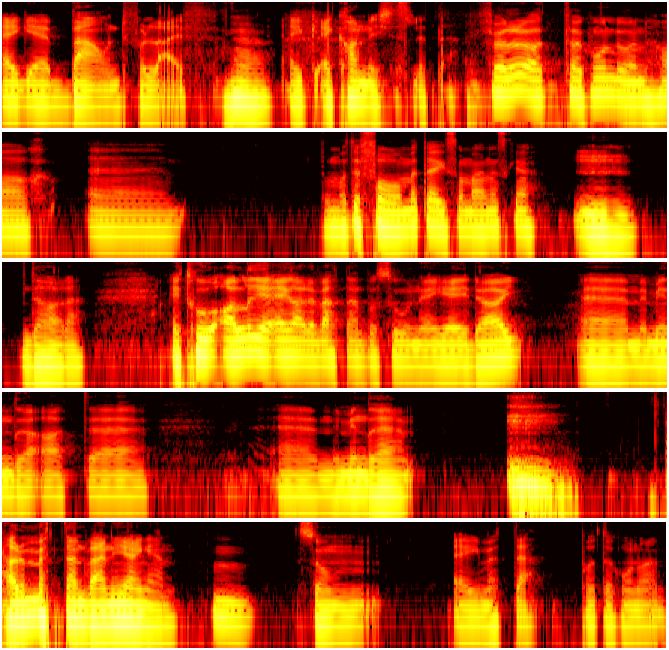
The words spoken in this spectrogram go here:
jeg er bound for life. Yeah. Jeg, jeg kan ikke slutte. Føler du at taekwondoen har eh, på en måte formet deg som menneske? Mhm, Det har det. Jeg tror aldri jeg hadde vært den personen jeg er i dag, eh, med mindre at eh, eh, Med mindre jeg hadde møtt den vennegjengen Mm. som jeg møtte på taekwondoen.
